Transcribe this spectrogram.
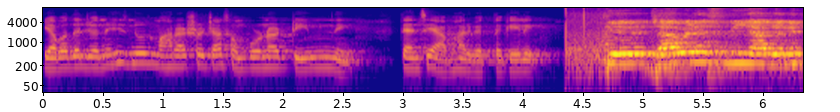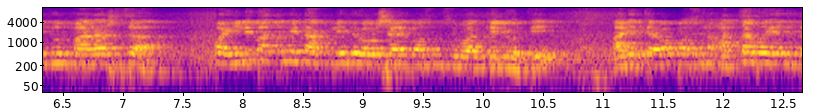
याबद्दल जनहित न्यूज महाराष्ट्राच्या संपूर्ण टीमने त्यांचे आभार व्यक्त केले. की ज्या वेळेस मी या जनहित न्यूज महाराष्ट्रचा पहिली बातमी टाकली तर गौशाळेपासून सुरुवात केली होती. आणि तेव्हापासून आतापर्यंत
